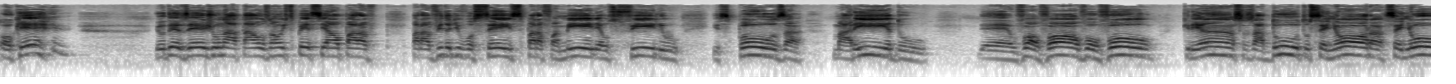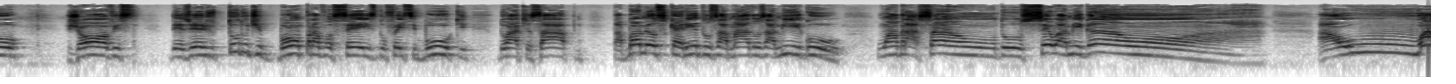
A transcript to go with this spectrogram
ok? Eu desejo um Natalzão especial para, para a vida de vocês, para a família, os filhos, esposa, marido, é, vovó, vovô, crianças, adultos, senhora, senhor, jovens. Desejo tudo de bom para vocês do Facebook, do WhatsApp. Tá bom, meus queridos, amados amigos? Um abração do seu amigão. Au! Uau!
